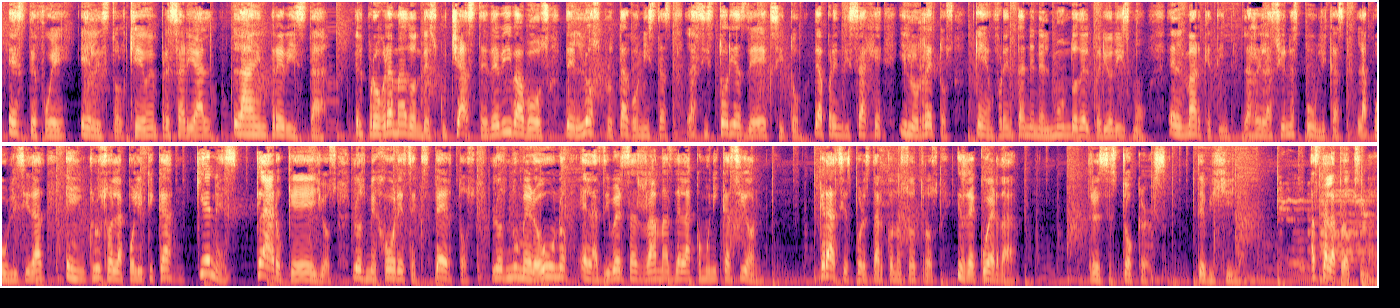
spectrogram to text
Este fue el Estolqueo Empresarial, la entrevista. El programa donde escuchaste de viva voz de los protagonistas las historias de éxito, de aprendizaje y los retos que enfrentan en el mundo del periodismo, el marketing, las relaciones públicas, la publicidad e incluso la política. ¿Quiénes? Claro que ellos, los mejores expertos, los número uno en las diversas ramas de la comunicación. Gracias por estar con nosotros y recuerda, tres stalkers te vigilan. Hasta la próxima.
